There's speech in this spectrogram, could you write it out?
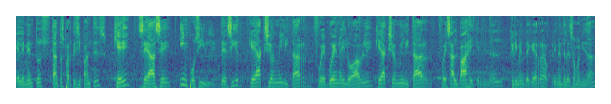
elementos, tantos participantes, que se hace imposible decir qué acción militar fue buena y loable, qué acción militar fue salvaje y criminal, crimen de guerra o crimen de lesa humanidad,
